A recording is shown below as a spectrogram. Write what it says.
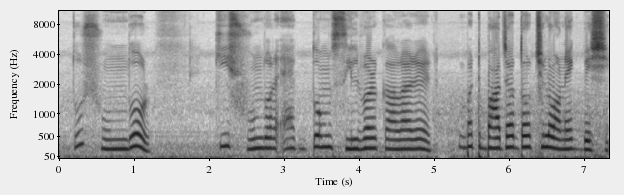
এত সুন্দর, কি সুন্দর, একদম সিলভার কালারের বাট বাজার দর ছিল অনেক বেশি।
